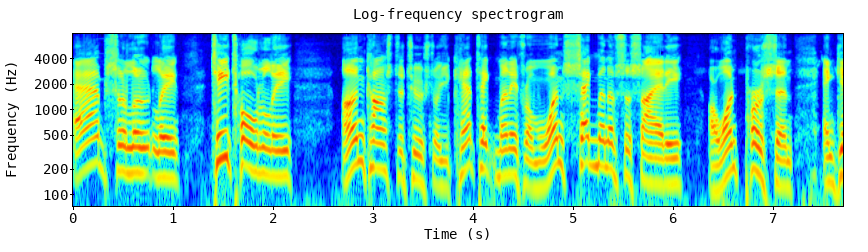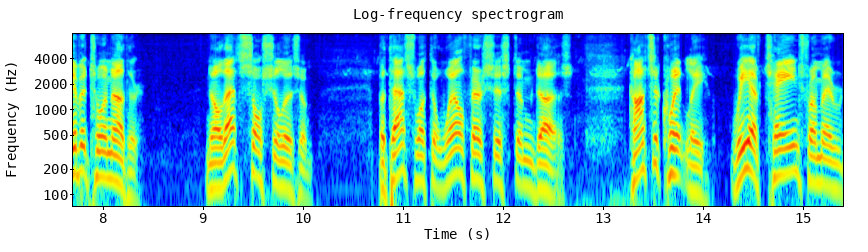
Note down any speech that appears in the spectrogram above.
absolutely, teetotally unconstitutional. You can't take money from one segment of society or one person and give it to another. No, that's socialism. But that's what the welfare system does. Consequently, we have changed from a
